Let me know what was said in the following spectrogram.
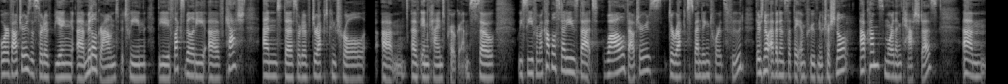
or vouchers as sort of being a middle ground between the flexibility of cash and the sort of direct control um, of in-kind programs. So we see from a couple studies that while vouchers direct spending towards food, there's no evidence that they improve nutritional outcomes more than cash does. Um,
